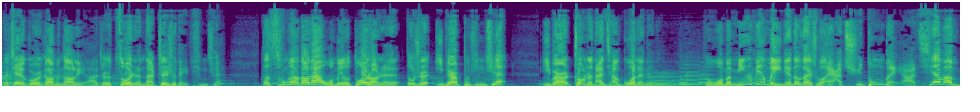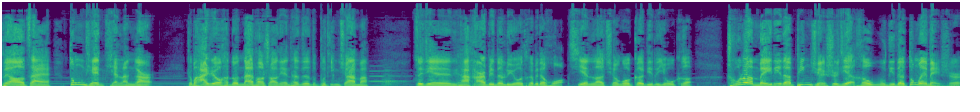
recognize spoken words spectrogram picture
那这个故事告明道理啊，就是做人呢，真是得听劝。那从小到大，我们有多少人都是一边不听劝，一边撞着南墙过来的呢？就我们明明每年都在说，哎呀，去东北啊，千万不要在冬天舔栏杆这不还是有很多南方少年他都不听劝吗？最近你看哈尔滨的旅游特别的火，吸引了全国各地的游客。除了美丽的冰雪世界和无敌的东北美食，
